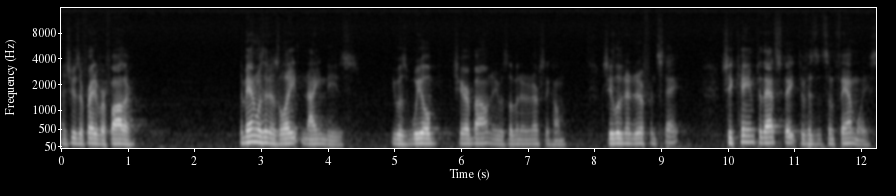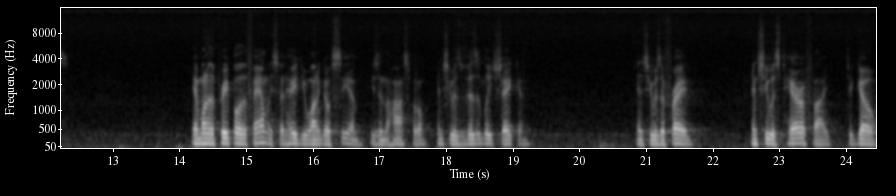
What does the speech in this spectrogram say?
and she was afraid of her father. The man was in his late 90s. He was wheelchair bound, and he was living in a nursing home. She lived in a different state. She came to that state to visit some families. And one of the people of the family said, Hey, do you want to go see him? He's in the hospital. And she was visibly shaken. And she was afraid. And she was terrified to go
